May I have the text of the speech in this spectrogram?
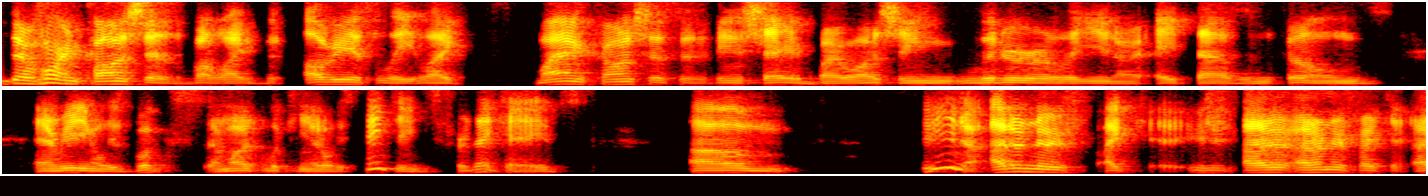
they weren't conscious, but like obviously, like my unconscious has been shaped by watching literally, you know, 8,000 films and reading all these books and looking at all these paintings for decades. Um, you know, I don't know if I, I don't, I don't know if I can, I,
